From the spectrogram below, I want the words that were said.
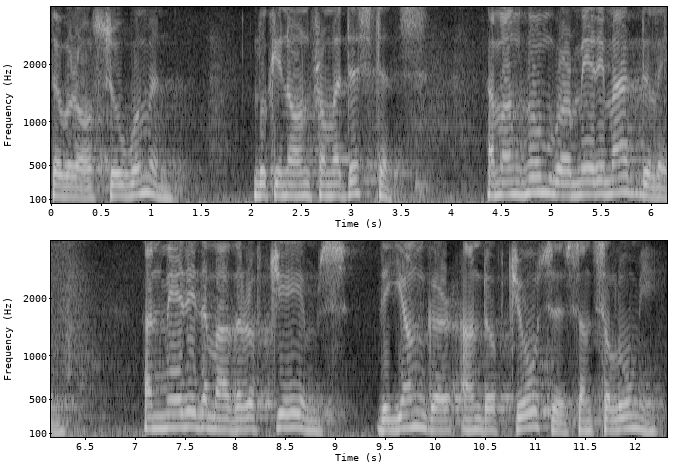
There were also women looking on from a distance, among whom were Mary Magdalene, and Mary the mother of James, the younger, and of Joseph and Salome.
